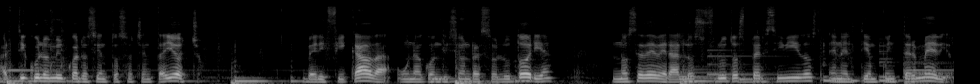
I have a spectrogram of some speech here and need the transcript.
Artículo 1488. Verificada una condición resolutoria, no se deberán los frutos percibidos en el tiempo intermedio,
